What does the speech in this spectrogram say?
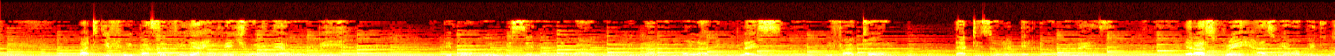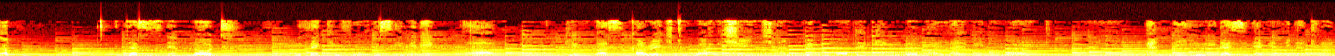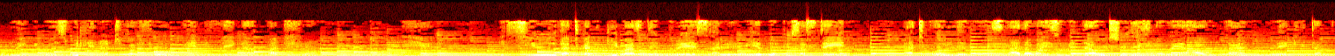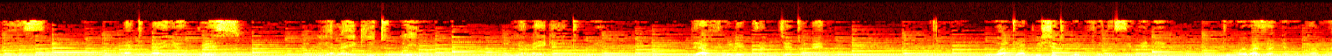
But if we persevere, eventually there will be people who will listen and the world will become a more loving place. If at all, that is already recognized. Let us pray as we are opening up. In Jesus' name, Lord, we thank you for this evening. Um, give us courage to work for change and bring more of the kingdom alive in our world. And may you lead us in everything that we are doing because we cannot perform anything apart from that can give us the grace and we'll be able to sustain at all levels. Otherwise, without you, there's no way how we can make it up this. But by your grace, we are likely to win. We are likely to win. Therefore, ladies and gentlemen, we want to appreciate God for this evening. tumwebaza nnyo mukama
